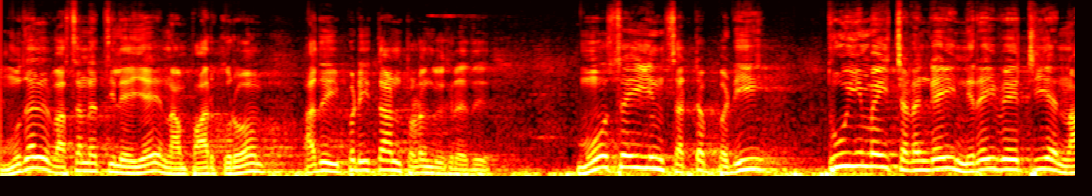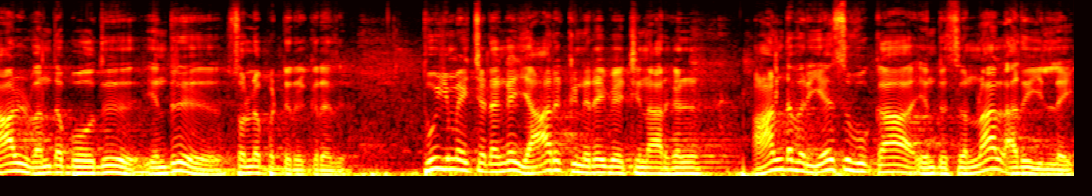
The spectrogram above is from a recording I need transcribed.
முதல் வசனத்திலேயே நாம் பார்க்கிறோம் அது இப்படித்தான் தொடங்குகிறது. மோசையின் சட்டப்படி தூய்மை சடங்கை நிறைவேற்றிய நாள் வந்தபோது என்று சொல்லப்பட்டிருக்கிறது. தூய்மை சடங்கை யாருக்கு நிறைவேற்றினார்கள்? ஆண்டவர் இயேசுவுக்கா என்று சொன்னால் அது இல்லை.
